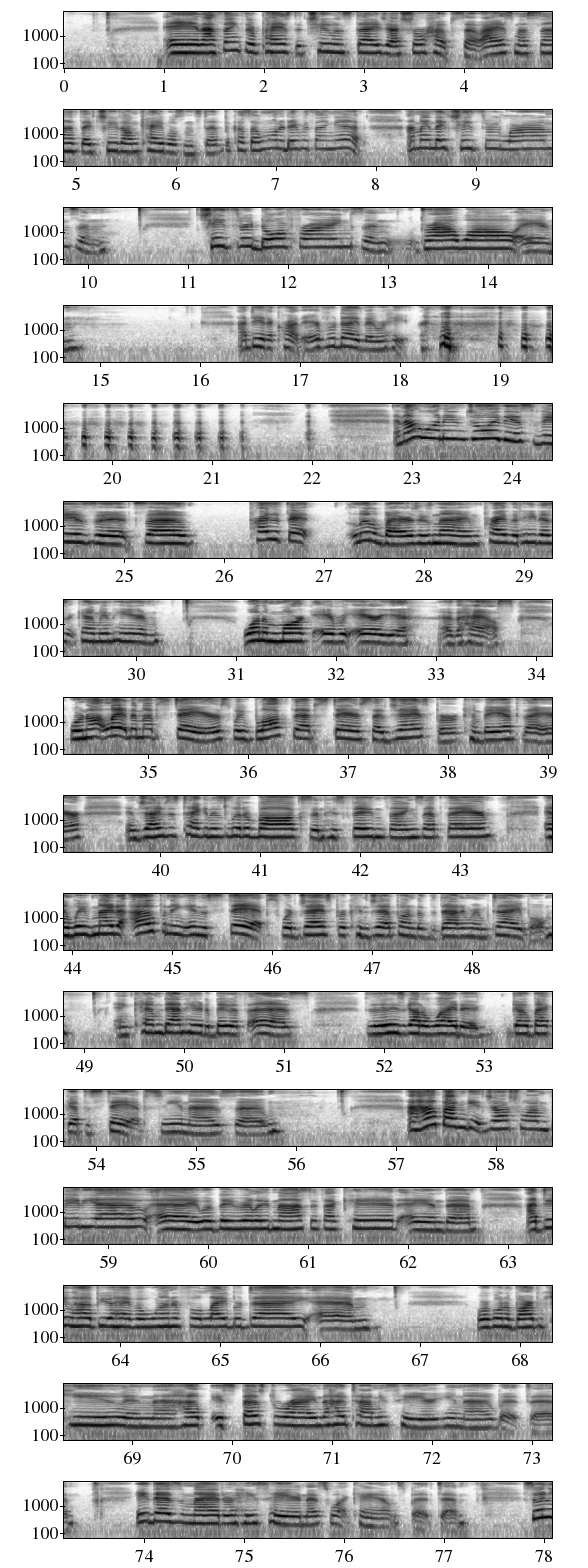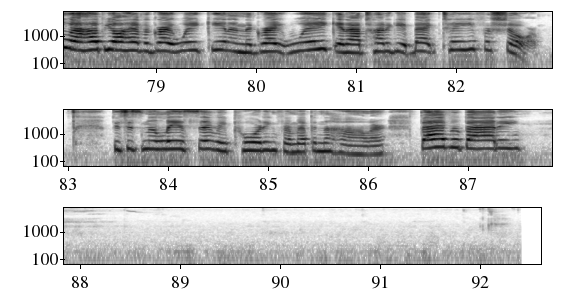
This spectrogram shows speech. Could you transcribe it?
And I think they're past the chewing stage. I sure hope so. I asked my son if they chewed on cables and stuff because I wanted everything up. I mean, they chewed through lines and chewed through door frames and drywall and I did. I cried every day they were here. and I want to enjoy this visit. So pray that that little bear's his name. Pray that he doesn't come in here and want to mark every area of the house. We're not letting them upstairs. We've blocked the upstairs so Jasper can be up there. And James is taking his litter box and his food and things up there. And we've made an opening in the steps where Jasper can jump onto the dining room table and come down here to be with us. Then he's got a way to go back up the steps, you know, so... I hope I can get Joshua on video. Uh, it would be really nice if I could. And um, I do hope you have a wonderful Labor Day. Um, we're going to barbecue and I hope it's supposed to rain the whole time he's here, you know, but uh, it doesn't matter. He's here and that's what counts. But um, so anyway, I hope you all have a great weekend and a great week and I'll try to get back to you for sure. This is Melissa reporting from up in the holler. Bye, everybody.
